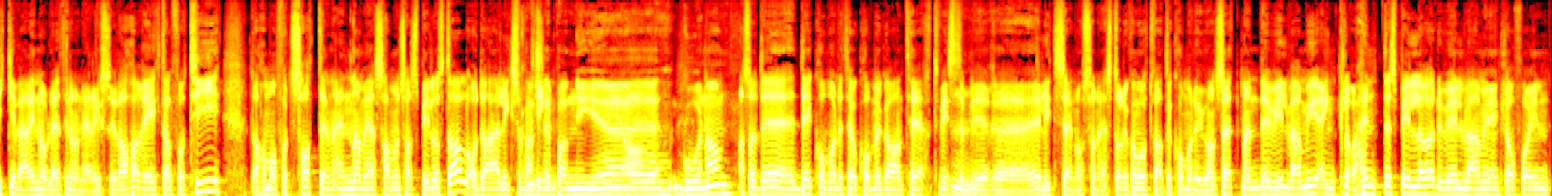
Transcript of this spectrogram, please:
ikke være involvert i noen nedrykksstrid. Da har Rekdal fått tid, da har man fått satt en enda mer sammensatt spillerstall. og da er liksom Kanskje ting... et par nye Ja. gode navn? Altså det, det kommer det til å komme garantert hvis det blir uh, Eliteserien også neste år. Det kan godt være at det kommer det uansett, men det vil være mye enklere å hente spillere. Det vil være mye enklere å få inn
